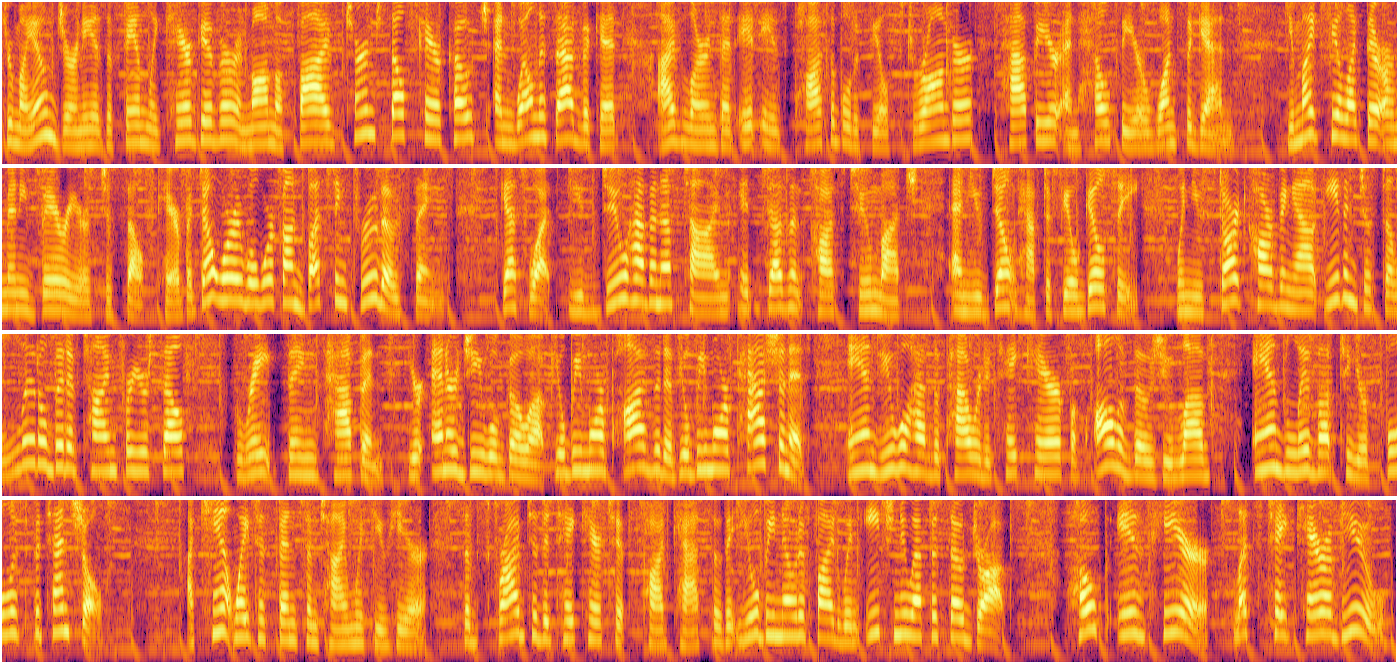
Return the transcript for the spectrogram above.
Through my own journey as a family caregiver and mom of five, turned self care coach and wellness advocate, I've learned that it is possible to feel stronger, happier, and healthier once again. You might feel like there are many barriers to self care, but don't worry, we'll work on busting through those things. Guess what? You do have enough time, it doesn't cost too much, and you don't have to feel guilty. When you start carving out even just a little bit of time for yourself, great things happen. Your energy will go up, you'll be more positive, you'll be more passionate, and you will have the power to take care of all of those you love and live up to your fullest potential. I can't wait to spend some time with you here. Subscribe to the Take Care Tips podcast so that you'll be notified when each new episode drops. Hope is here. Let's take care of you.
